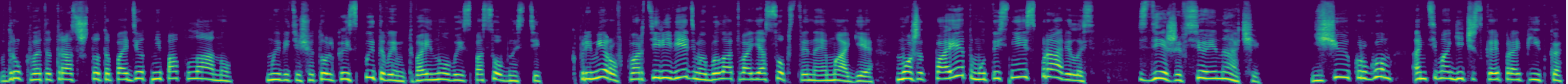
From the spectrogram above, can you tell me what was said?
Вдруг в этот раз что-то пойдет не по плану. Мы ведь еще только испытываем твои новые способности. К примеру, в квартире ведьмы была твоя собственная магия. Может, поэтому ты с ней справилась. Здесь же все иначе. Еще и кругом антимагическая пропитка.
